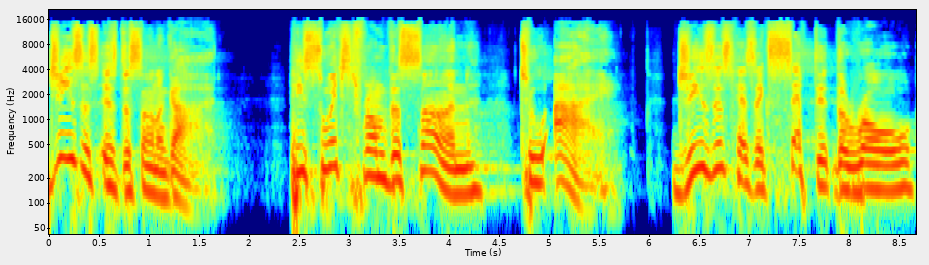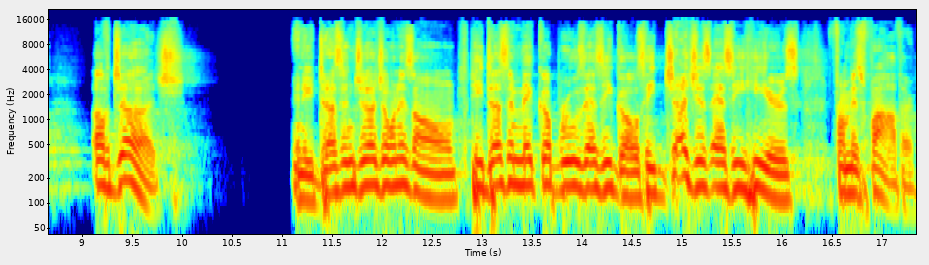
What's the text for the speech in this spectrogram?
Jesus is the son of God. He switched from the son to I. Jesus has accepted the role of judge. And he doesn't judge on his own. He doesn't make up rules as he goes. He judges as he hears from his father.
